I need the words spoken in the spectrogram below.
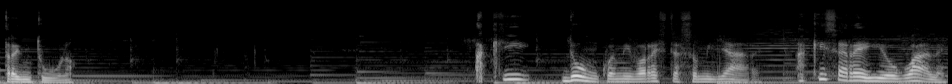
31. A chi dunque mi vorreste assomigliare? A chi sarei io uguale?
